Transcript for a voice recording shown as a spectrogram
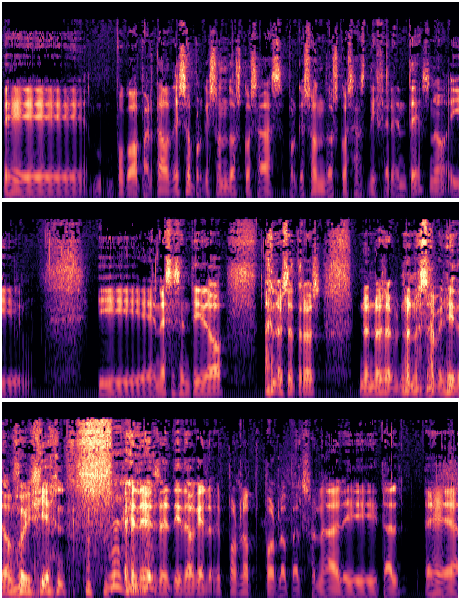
eh, un poco apartado de eso porque son dos cosas porque son dos cosas diferentes ¿no? y, en ese sentido a nosotros no nos, no nos ha venido muy bien en el sentido que por lo, por lo personal y tal eh,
